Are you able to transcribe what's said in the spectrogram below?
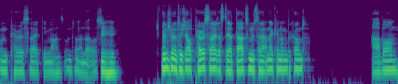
und Parasite, die machen es untereinander aus. Mhm. Ich wünsche mir natürlich auch Parasite, dass der da zumindest seine Anerkennung bekommt. Aber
